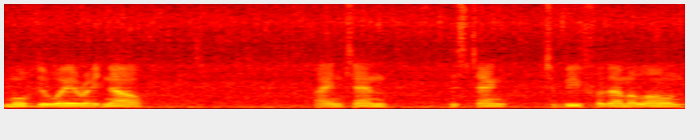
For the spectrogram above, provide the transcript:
moved away right now. I intend this tank to be for them alone.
